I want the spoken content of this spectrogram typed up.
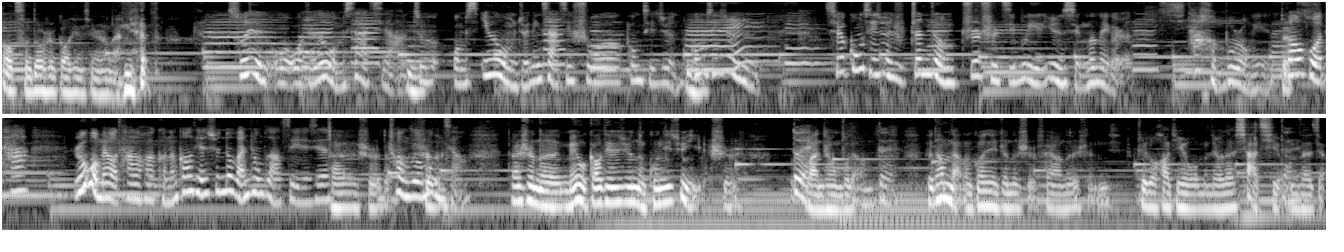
悼词都是高田先生来念的。所以我我觉得我们下期啊，嗯就我们因为我们决定下期说宫崎骏，宫崎骏。其实宫崎骏是真正支持吉卜力运行的那个人，他很不容易。包括他，如果没有他的话，可能高田勋都完成不了自己这些嗯，是的，创作梦想。但是呢，没有高田勋的宫崎骏也是对完成不了的。对，所以他们两个关系真的是非常的神奇。这个话题我们留在下期我们再讲。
